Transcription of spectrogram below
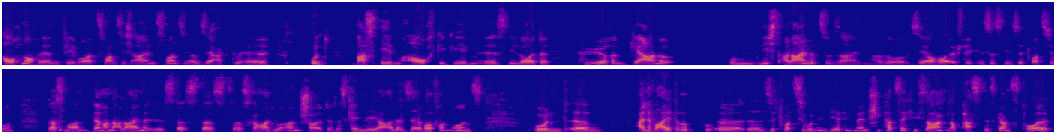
auch noch im Februar 2021, also sehr aktuell. Und was eben auch gegeben ist, die Leute hören gerne, um nicht alleine zu sein. Also sehr häufig ist es die Situation, dass man, wenn man alleine ist, dass, dass das Radio anschaltet. Das kennen wir ja alle selber von uns. Und ähm, eine weitere äh, äh Situation, in der die Menschen tatsächlich sagen, da passt es ganz toll.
